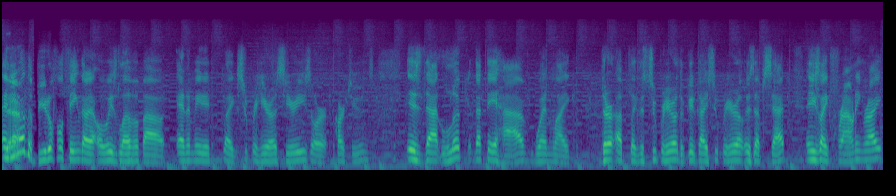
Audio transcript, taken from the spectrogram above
and Yeah. you know the beautiful thing that i always love about animated like superhero series or cartoons is that look that they have when like they're up like the superhero the good guy superhero is upset and he's like frowning right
